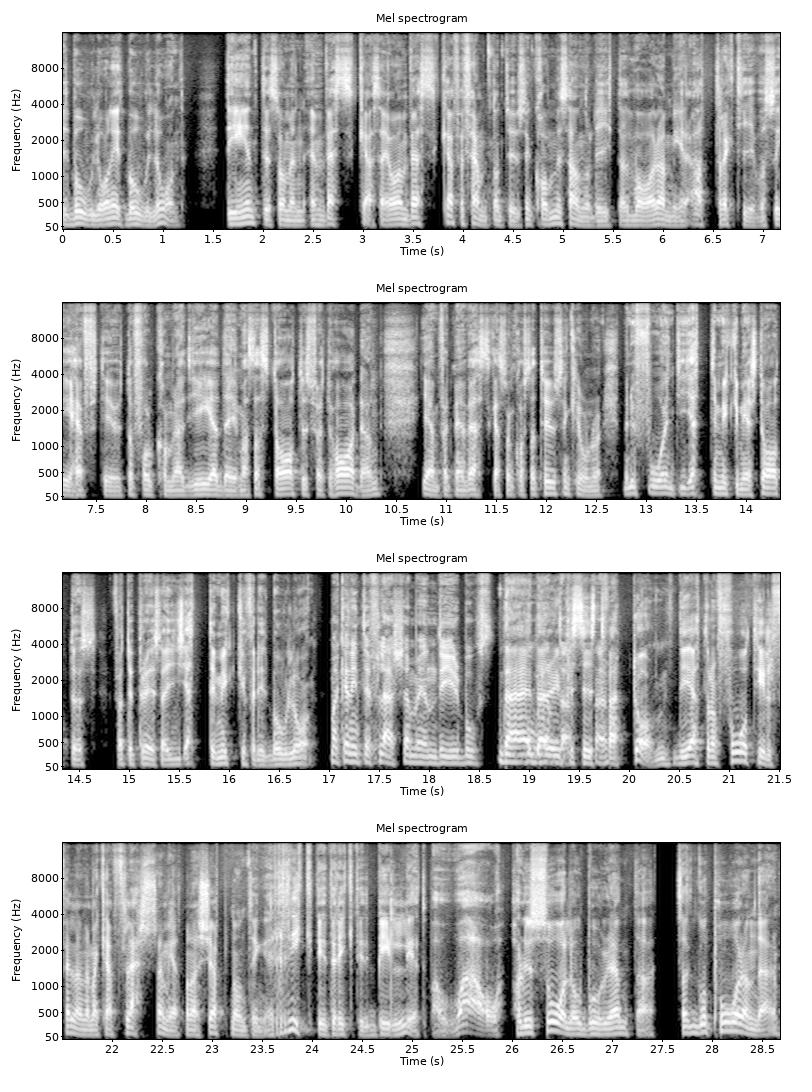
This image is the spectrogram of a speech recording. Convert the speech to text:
ett bolån är ett bolån. Det är inte som en, en väska. Så ja, en väska för 15 000 kommer sannolikt att vara mer attraktiv och se häftig ut och folk kommer att ge dig massa status för att du har den jämfört med en väska som kostar 1000 kronor. Men du får inte jättemycket mer status för att du pröjsar jättemycket för ditt bolån. Man kan inte flasha med en dyr bos- Där, där är det precis Nej. tvärtom. Det är ett av de få tillfällen när man kan flasha med att man har köpt någonting riktigt, riktigt billigt. Bara, wow, har du så låg bolränta? Så att gå på dem där.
